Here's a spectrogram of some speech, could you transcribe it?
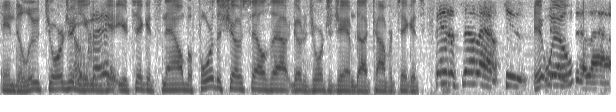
in Duluth, Georgia. You can get your tickets now before the show sells out. Go to georgiajam.com for tickets. Better sell out too. It will. Sell out.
